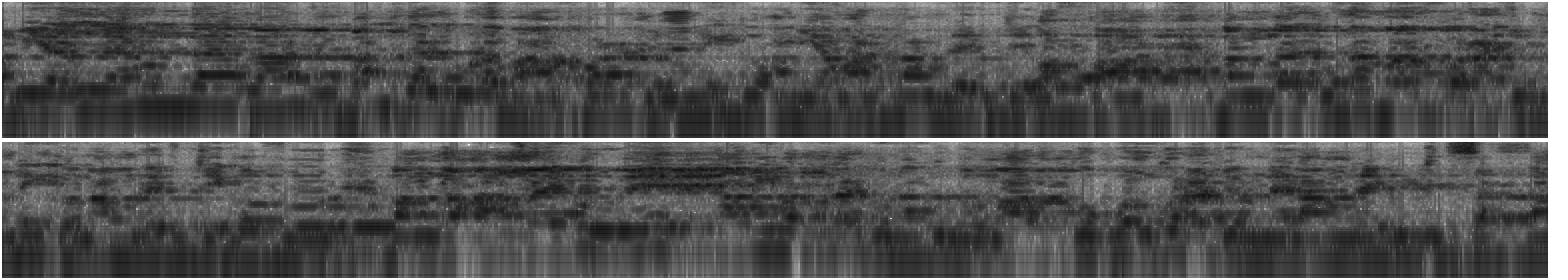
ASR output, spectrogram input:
আমি আল্লাহ বান্দার মাফ করার জন্যই তো আমি আমার নাম রেখেছি গফফার বান্দার গুনাহ মাফ করার জন্যই তো নাম রেখেছি গফুর। অন্যায় করবে, আমি বান্দার গুনাহগুলো মাফ, গোপন করার জন্য নাম রেখেছি সত্তা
